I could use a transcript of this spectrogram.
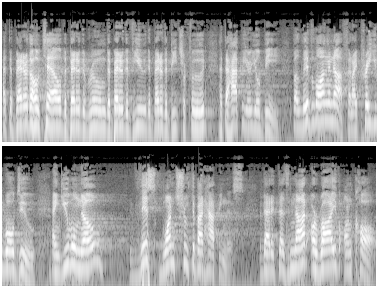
That the better the hotel, the better the room, the better the view, the better the beach or food, that the happier you'll be. But live long enough, and I pray you all do, and you will know this one truth about happiness, that it does not arrive on call.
